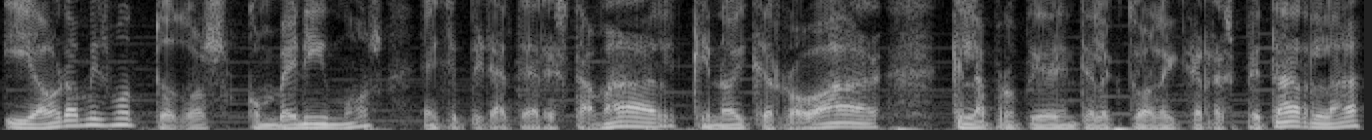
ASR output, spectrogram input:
Y ahora mismo todos convenimos en que piratear está mal, que no hay que robar, que la propiedad intelectual hay que respetarla.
